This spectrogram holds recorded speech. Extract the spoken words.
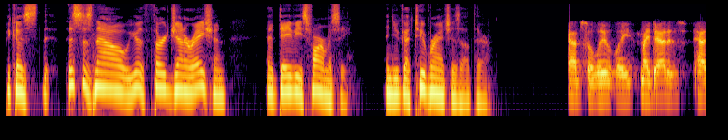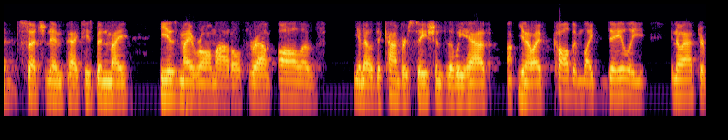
Because th- this is now you're the third generation at Davies Pharmacy, and you've got two branches out there. Absolutely. My dad has had such an impact. He's been my he is my role model throughout all of, you know, the conversations that we have. You know, I've called him like daily, you know, after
